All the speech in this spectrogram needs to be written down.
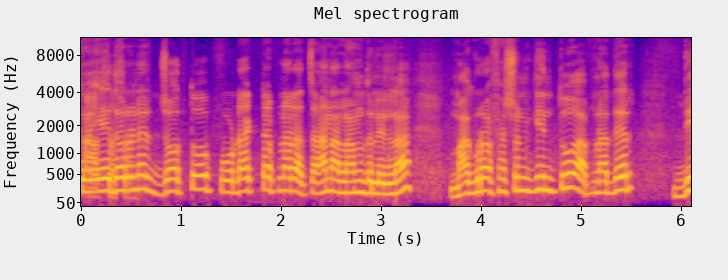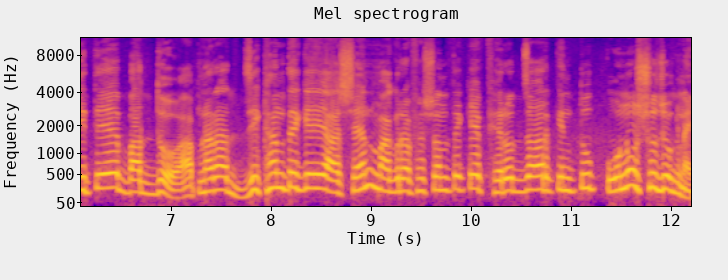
তো আচ্ছা, এই আচ্ছা। ধরনের যত প্রোডাক্ট আপনারা চান আলহামদুলিল্লাহ মাগুরা ফ্যাশন কিন্তু আপনাদের দিতে বাধ্য। আপনারা যেখান থেকেই আসেন মাগুরা ফ্যাশন থেকে ফেরত যাওয়ার কিন্তু কোনো সুযোগ নাই।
